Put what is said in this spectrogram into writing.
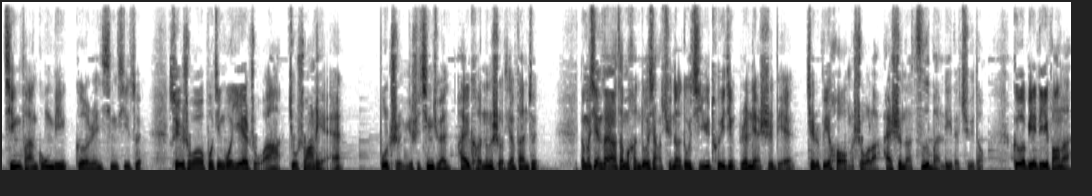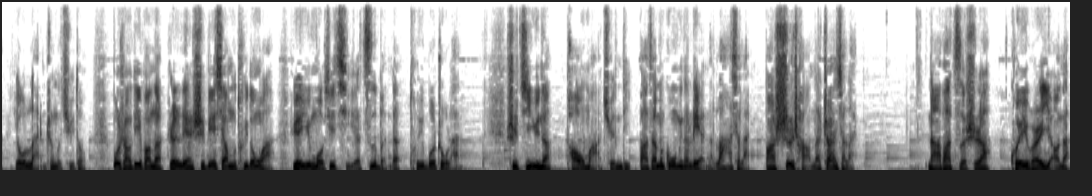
侵犯公民个人信息罪。所以说，不经过业主啊就刷脸，不止于是侵权，还可能涉嫌犯罪。那么现在啊，咱们很多小区呢都急于推进人脸识别，其实背后我们说了，还是呢资本力的驱动。个别地方呢有懒政的驱动，不少地方呢人脸识别项目推动啊，源于某些企业资本的推波助澜，是急于呢跑马圈地，把咱们公民的脸呢拉下来，把市场呢占下来，哪怕此时啊亏本也要呢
